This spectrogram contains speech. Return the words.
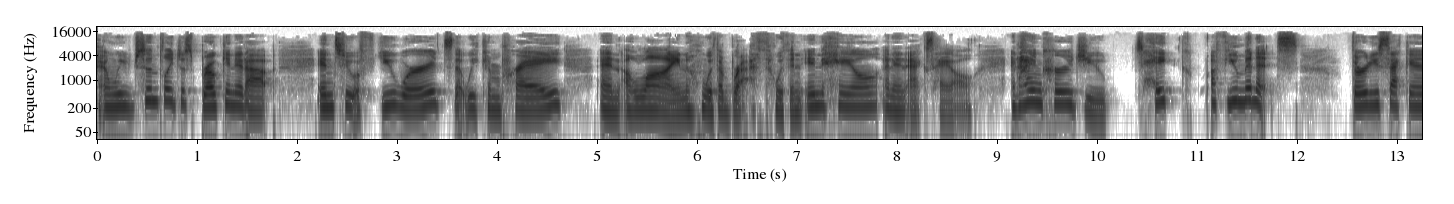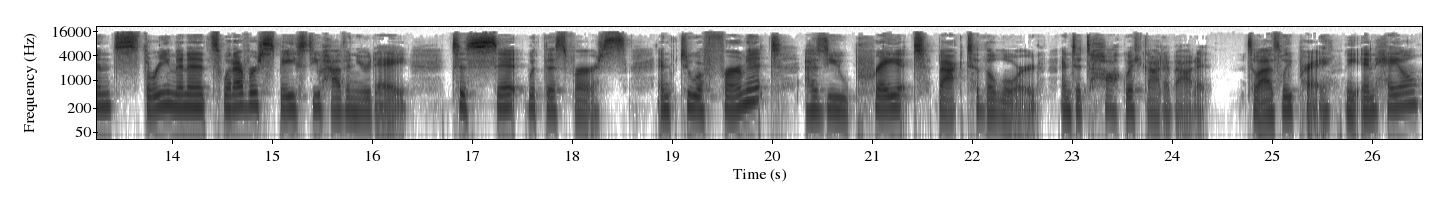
and we've simply just broken it up into a few words that we can pray and align with a breath, with an inhale and an exhale. And I encourage you, take a few minutes 30 seconds, three minutes, whatever space you have in your day to sit with this verse and to affirm it as you pray it back to the Lord and to talk with God about it. So as we pray, we inhale,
